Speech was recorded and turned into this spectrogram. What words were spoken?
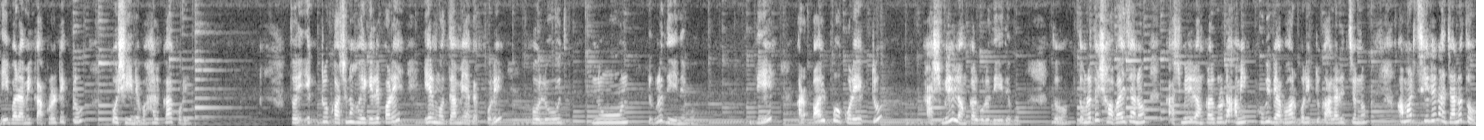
এইবার আমি কাঁকরোলটা একটু কষিয়ে নেব হালকা করে। তো একটু কষানো হয়ে গেলে পরে এর মধ্যে আমি এক এক করে হলুদ, নুন এগুলো দিয়ে নেব। দিয়ে আর অল্প করে একটু কাশ্মীরি লঙ্কার গুঁড়ো দিয়ে দেব। তো তোমরা তো সবাই জানো, কাশ্মীরি লঙ্কার গুঁড়োটা আমি খুবই ব্যবহার করি একটু কালারের জন্য। আমার ছেলে না, জানো তো?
